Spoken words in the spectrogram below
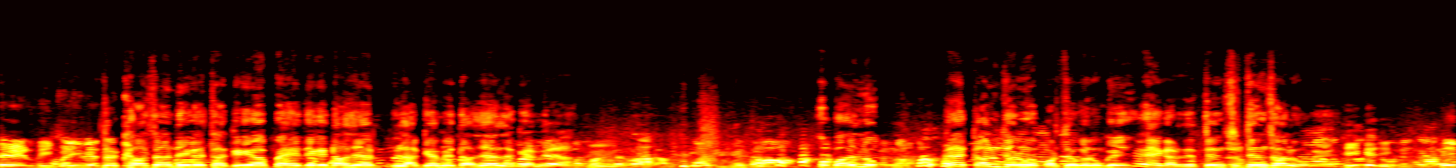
ਢੇਰ ਦੀ ਪਈ ਵੀ ਦਰਖਾਸਤਾਂ ਦੇ ਕੇ ਥੱਕ ਗਿਆ ਪੈਸੇ ਦੇ ਕੇ 10000 ਲੱਗ ਗਿਆ ਮੇਰੇ 10000 ਲੱਗ ਗਿਆ ਮੇਰਾ। ਉਹ ਬਾਅਦ ਲੋਕ ਕੱਲ ਨੂੰ ਕਰੂੰਗਾ ਪਰਸੋਂ ਕਰੂੰਗੇ ਐ ਕਰਦੇ ਤਿੰਨ ਤਿੰਨ ਸਾਲ ਹੋ ਗਏ। ਠੀਕ ਹੈ ਜੀ। ਇਹ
